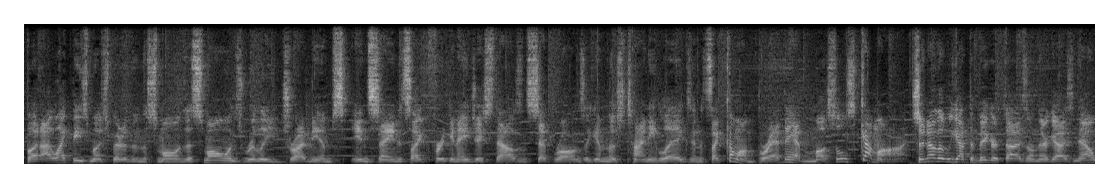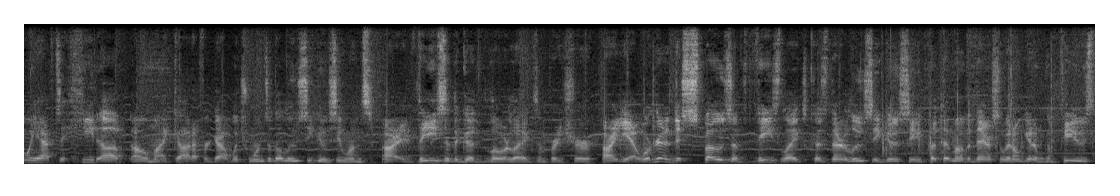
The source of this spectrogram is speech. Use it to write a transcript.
but I like these much better than the small ones. The small ones really drive me insane. It's like freaking AJ Styles and Seth Rollins. They give them those tiny legs, and it's like, come on, Brad, they have muscles? Come on! So now that we got the bigger thighs on there, guys, now we have to heat up, oh my god, I forgot which ones are the loosey-goosey ones. Alright, these are the good lower legs, I'm pretty sure. Alright, yeah, we're going to dispose of these legs because they're loosey-goosey. Put them over there so we don't get them confused.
